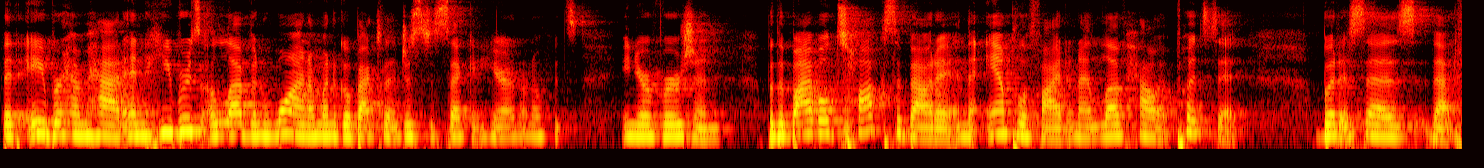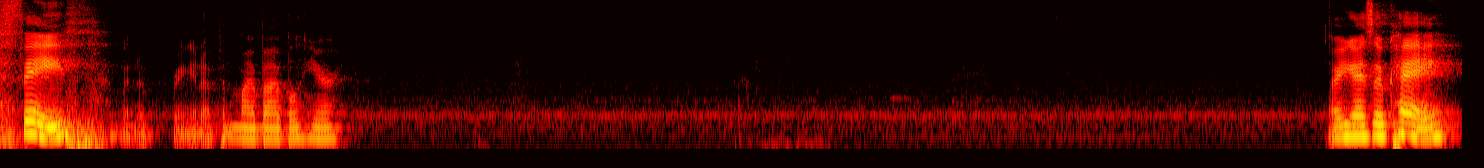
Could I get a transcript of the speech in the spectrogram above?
that Abraham had. And Hebrews 11, 1, I'm going to go back to that just a second here. I don't know if it's in your version. But the Bible talks about it in the Amplified, and I love how it puts it. But it says that faith, I'm going to bring it up in my Bible here. Are you guys okay?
